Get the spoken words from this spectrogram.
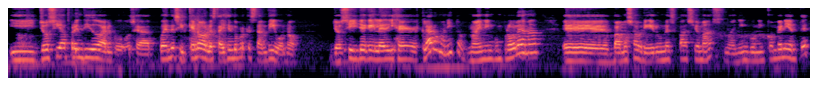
Y yo sí he aprendido algo, o sea, pueden decir que no, lo está diciendo porque está en vivo, no. Yo sí llegué y le dije, claro, manito, no hay ningún problema, eh, vamos a abrir un espacio más, no hay ningún inconveniente.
